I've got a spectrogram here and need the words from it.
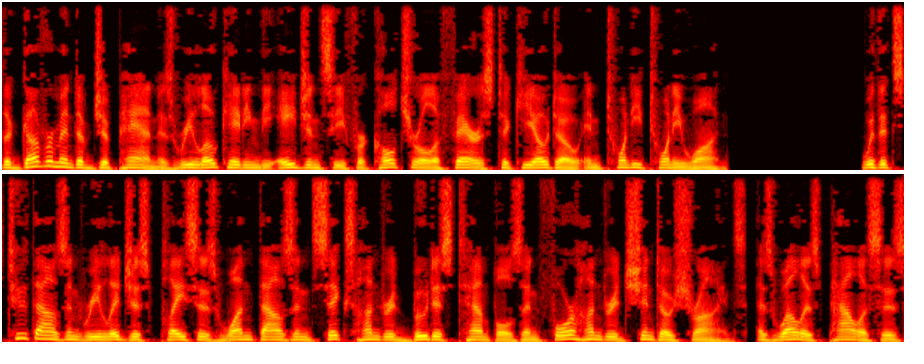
The government of Japan is relocating the Agency for Cultural Affairs to Kyoto in 2021. With its 2,000 religious places 1,600 Buddhist temples and 400 Shinto shrines, as well as palaces,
